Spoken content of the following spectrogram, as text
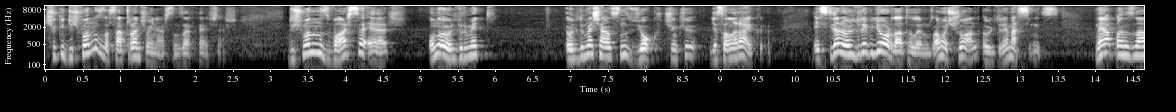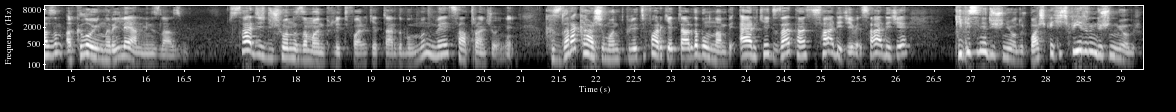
Çünkü düşmanınızla satranç oynarsınız arkadaşlar. Düşmanınız varsa eğer onu öldürmek öldürme şansınız yok. Çünkü yasalara aykırı. Eskiden öldürebiliyordu atalarımız ama şu an öldüremezsiniz. Ne yapmanız lazım? Akıl oyunlarıyla yenmeniz lazım. Sadece düşmanınızla manipülatif hareketlerde bulunun ve satranç oynayın. Kızlara karşı manipülatif hareketlerde bulunan bir erkek zaten sadece ve sadece pipisini düşünüyordur. Başka hiçbir yerini düşünmüyordur.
